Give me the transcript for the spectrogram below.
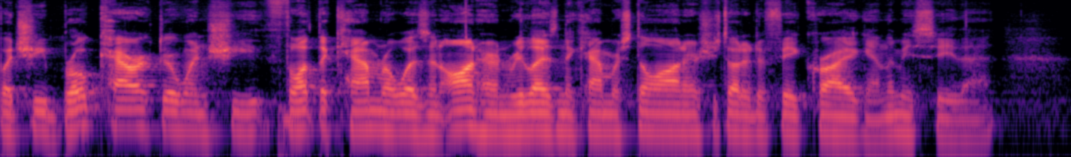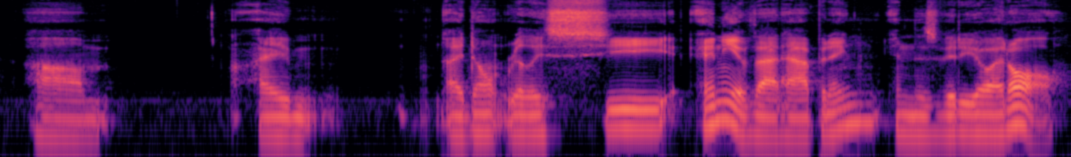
but she broke character when she thought the camera wasn't on her and realizing the camera was still on her, she started to fake cry again. Let me see that. Um, I I don't really see any of that happening in this video at all.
